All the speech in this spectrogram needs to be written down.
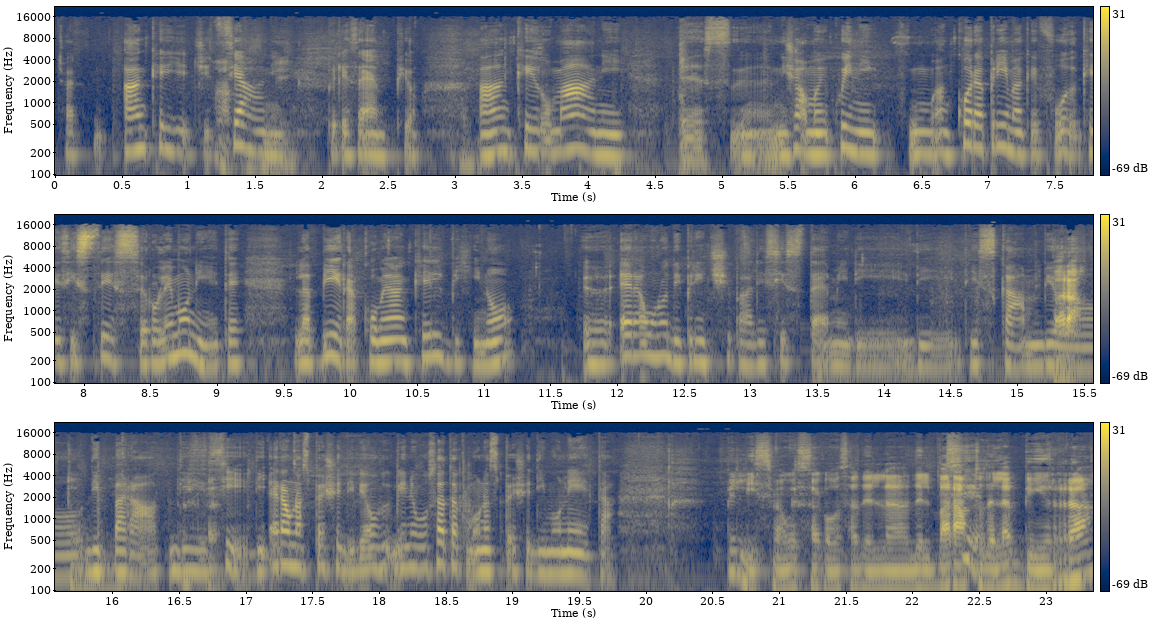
Cioè, anche gli egiziani, ah, per esempio, anche i romani, eh, diciamo, quindi ancora prima che, fu- che esistessero le monete, la birra come anche il vino eh, era uno dei principali sistemi di, di, di scambio baratto. di baratto. Di, sì, era una specie di, viene usata come una specie di moneta. Bellissima questa cosa del, del baratto sì. della birra.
